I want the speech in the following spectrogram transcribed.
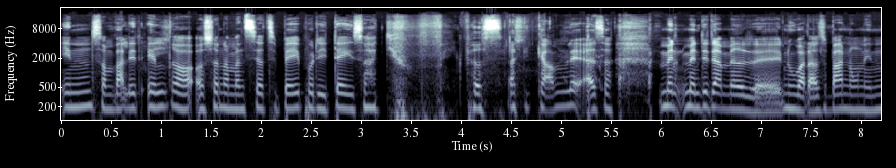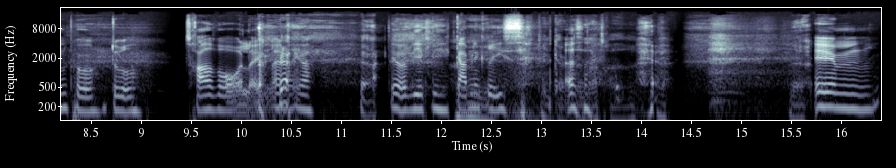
inden, som var lidt ældre, og så når man ser tilbage på det i dag, så har de jo ikke været særlig gamle. Altså, men, men det der med, øh, nu var der altså bare nogen inde på, du ved, 30 år eller et eller andet, ikke? Ja. Det var virkelig gamle gris. Dengang altså. altså. var 30. Øhm,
